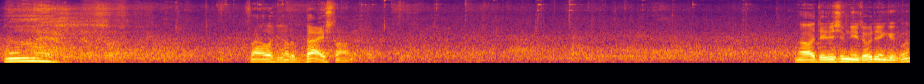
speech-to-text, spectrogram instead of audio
Ja. Veilig naar erbij staan. Nou, dit is hem niet hoor, denk ik hoor.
